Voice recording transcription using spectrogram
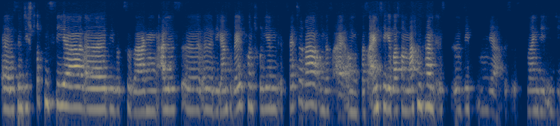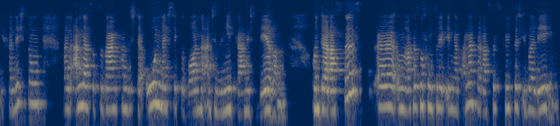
das sind die Strippenzieher, äh, die sozusagen alles, äh, die ganze Welt kontrollieren etc. Und das, und das Einzige, was man machen kann, ist, ja, ist sozusagen die, die Vernichtung, weil anders sozusagen kann sich der ohnmächtig gewordene Antisemit gar nicht wehren. Und der Rassist, und Rassismus funktioniert eben ganz anders, der Rassist fühlt sich überlegen.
